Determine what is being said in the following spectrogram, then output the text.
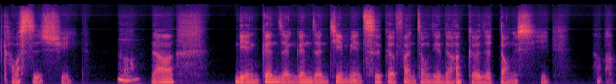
靠视讯，好、嗯然后连跟人跟人见面吃个饭中间都要隔着东西，好，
